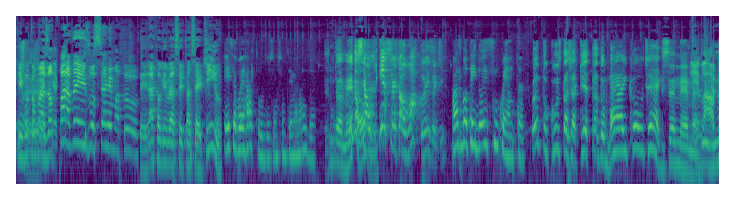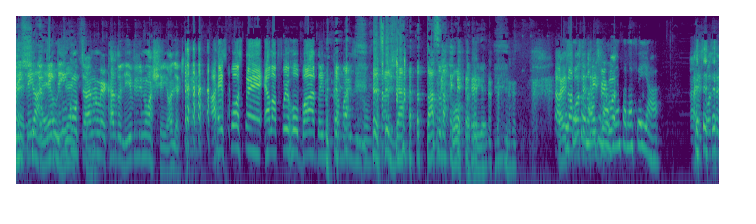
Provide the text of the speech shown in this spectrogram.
Quem votou mais alto, parabéns, você arrematou. Será que alguém vai acertar certinho? Esse eu vou errar tudo, gente. Não tenho a menor ideia. Eu também não. Se né? alguém acertar alguma coisa aqui. Mas botei 2,50. Quanto custa a jaqueta do Michael Jackson, né, Sei mano? lá. Eu tentei- encontrar no Mercado Livre e não achei. Olha que merda. A resposta é: ela foi roubada e nunca mais encontrada. Essa já é a taça da Copa, tá ligado? A resposta é 3, 89,90 na CIA. a resposta é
